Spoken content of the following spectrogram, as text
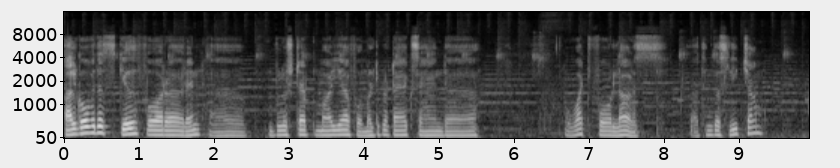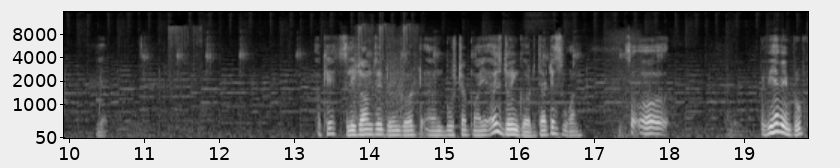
I'll go with a skill for uh, Rhen. Uh, blue step maria for multiple attacks and uh, what for lars? I think the sleep charm? Yeah. Okay sleep charm is doing good and boost up maya is doing good. That is one. So uh, we have improved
